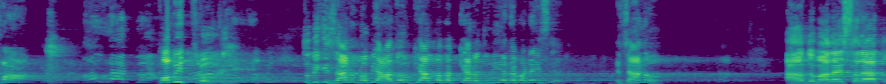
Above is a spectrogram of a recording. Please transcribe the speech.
পা পবিত্র। তুমি কি জানো নবী আদম কি আল্লাহ কেন দুনিয়াতে পাঠাইছে? জানো? আদম আলাইসালাতু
